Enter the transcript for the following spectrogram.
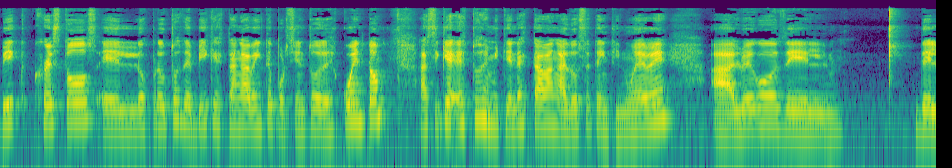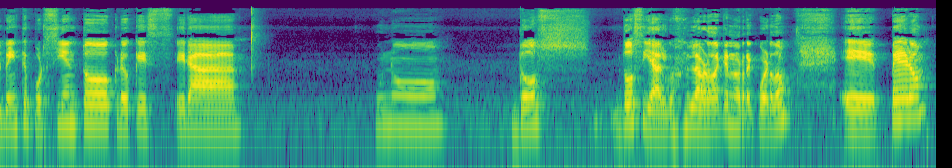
Big Crystals. los productos de Big están a 20% de descuento. Así que estos en mi tienda estaban a $2.79. Ah, luego del, del 20% creo que era uno dos, dos y algo, la verdad que no recuerdo. Eh, pero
